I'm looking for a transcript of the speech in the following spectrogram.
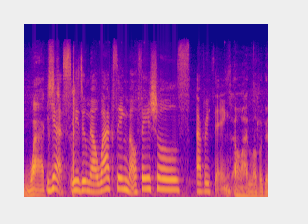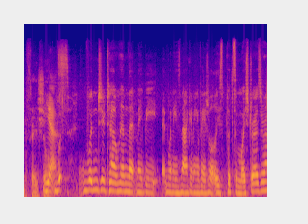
waxed. Yes, we do male waxing, male facials, everything. Oh, I love a good facial. Yes. Wouldn't you tell him that maybe when he's not getting a facial, at least put some moisturizer on?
